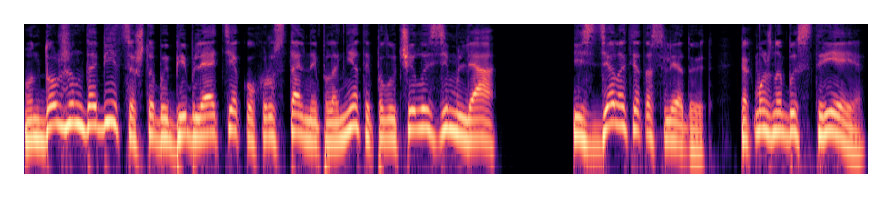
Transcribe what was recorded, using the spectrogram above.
Он должен добиться, чтобы библиотеку хрустальной планеты получила Земля, и сделать это следует как можно быстрее,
